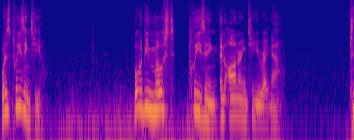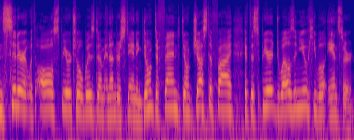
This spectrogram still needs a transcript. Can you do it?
What is pleasing to you? What would be most pleasing and honoring to you right now? Consider it with all spiritual wisdom and understanding. Don't defend, don't justify. If the Spirit dwells in you, He will answer.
